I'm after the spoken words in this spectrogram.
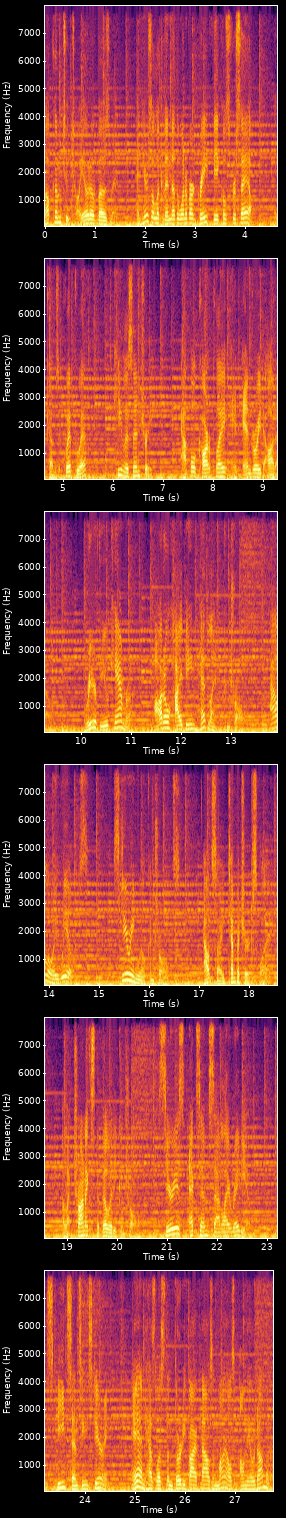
Welcome to Toyota of Bozeman, and here's a look at another one of our great vehicles for sale. It comes equipped with keyless entry, Apple CarPlay and Android Auto, rear view camera, auto high beam headlamp control, alloy wheels, steering wheel controls, outside temperature display, electronic stability control, Sirius XM satellite radio, speed sensing steering, and has less than 35,000 miles on the odometer.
